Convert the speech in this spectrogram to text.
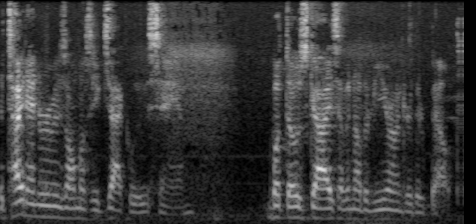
The tight end room is almost exactly the same, but those guys have another year under their belt.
